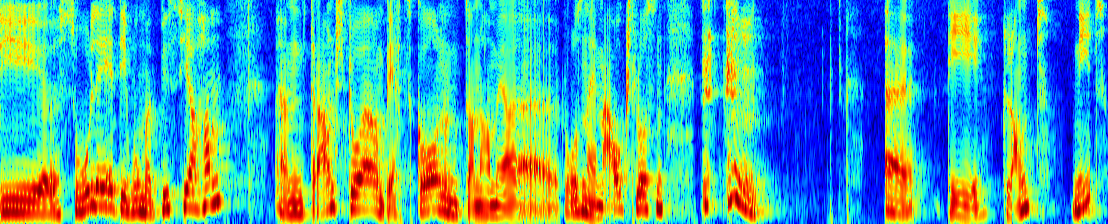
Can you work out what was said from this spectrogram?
die Sohle, die wo wir bisher haben, ähm, Traunstor und Berchtesgaden und dann haben wir äh, Rosenheim auch geschlossen, äh, die gelangt nicht.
